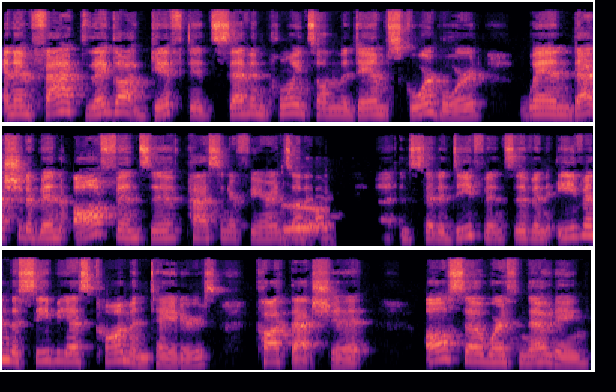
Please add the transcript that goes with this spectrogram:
and in fact, they got gifted seven points on the damn scoreboard when that should have been offensive pass interference yeah. on instead of defensive. And even the CBS commentators caught that shit. Also worth noting,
